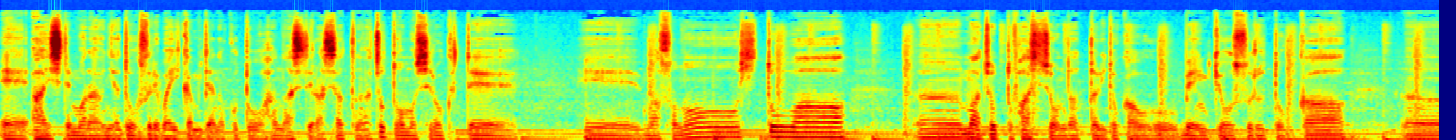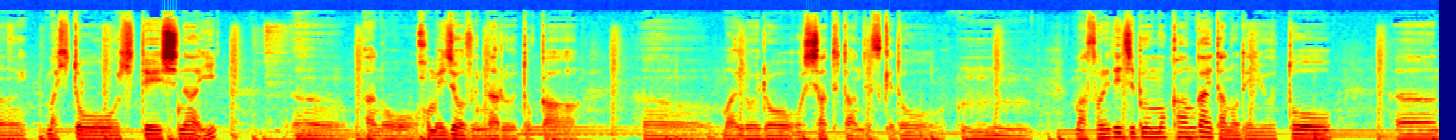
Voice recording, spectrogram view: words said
えー、愛してもらうにはどうすればいいかみたいなことを話してらっしゃったのがちょっと面白くて、えー、まあ、その人はうんまあちょっとファッションだったりとかを勉強するとかうんまあ人を否定しないうんあの褒め上手になるとかうんまあいろいろおっしゃってたんですけどうんまあそれで自分も考えたので言うとうん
